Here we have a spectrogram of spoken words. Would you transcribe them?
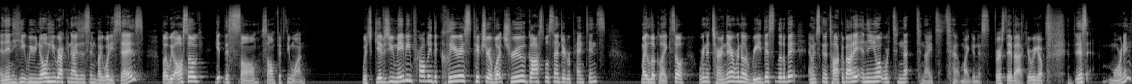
And then he, we know he recognizes sin by what he says, but we also get this psalm, Psalm 51, which gives you maybe probably the clearest picture of what true gospel centered repentance might look like. So we're going to turn there. We're going to read this a little bit, and we're just going to talk about it. And then you know what? We're tonight. Tonight. Oh my goodness. First day back. Here we go. This morning.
